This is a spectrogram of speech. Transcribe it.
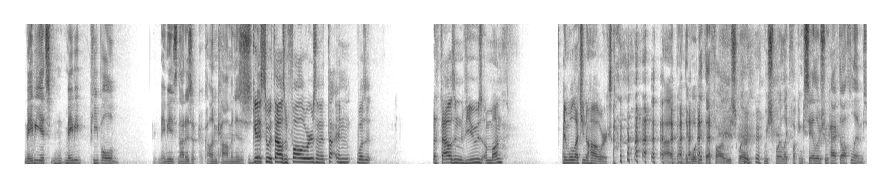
maybe it's maybe people maybe it's not as uncommon as Get us to a thousand followers and a th- and was it a thousand views a month, and we'll let you know how it works. i don't think we'll get that far we swear we swear like fucking sailors who hacked off limbs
